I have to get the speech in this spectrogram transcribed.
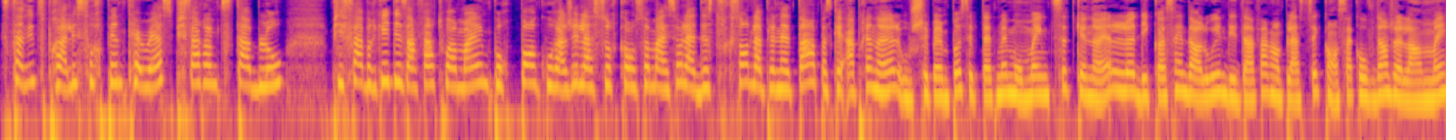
Cette année, tu pourrais aller sur Pinterest puis faire un petit tableau puis fabriquer des affaires toi-même pour pas encourager la surconsommation, la destruction de la planète Terre. Parce qu'après Noël, ou je sais même pas, c'est peut-être même au même titre que Noël, là, des cossins d'Halloween, des affaires en plastique qu'on sac au vidange le lendemain.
